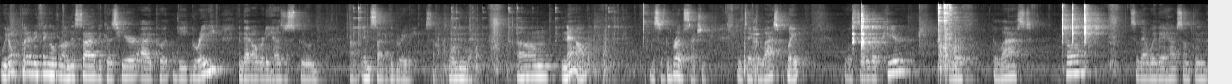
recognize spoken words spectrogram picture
We don't put anything over on this side because here I put the gravy, and that already has a spoon uh, inside of the gravy. So we'll do that. Um, now, this is the bread section. We take the last plate, we'll set it up here with the last tone, so that way they have something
